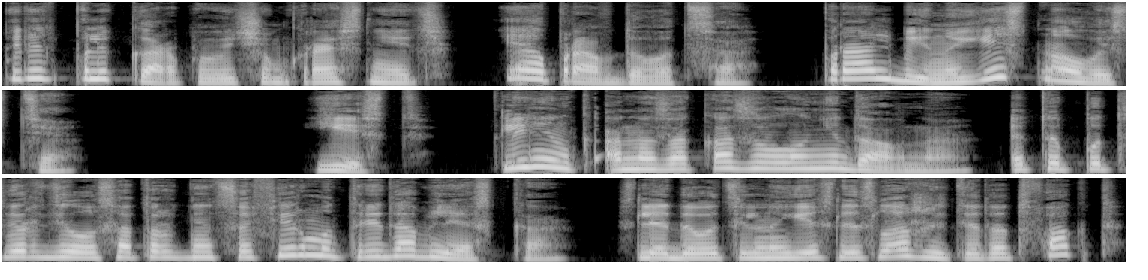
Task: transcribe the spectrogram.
перед Поликарповичем краснеть и оправдываться. Про Альбину есть новости?» «Есть. Клининг она заказывала недавно. Это подтвердила сотрудница фирмы «Три блеска». Следовательно, если сложить этот факт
